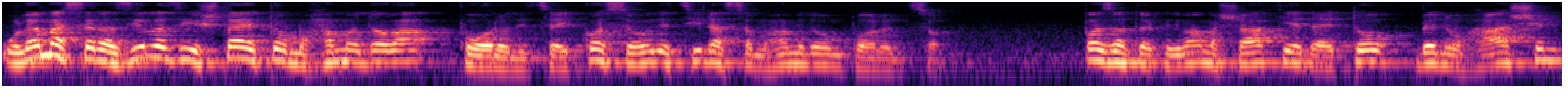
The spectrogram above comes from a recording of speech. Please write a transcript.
U Lema se razilazi šta je to Muhammedova porodica i ko se ovdje cilja sa Muhammedovom porodicom. Poznato je kod imama Šafije da je to Benu Hašim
